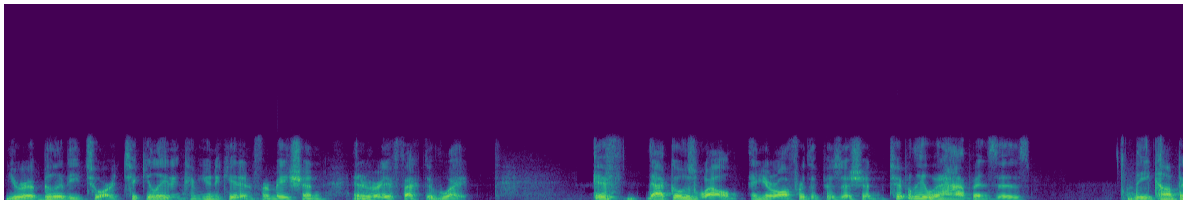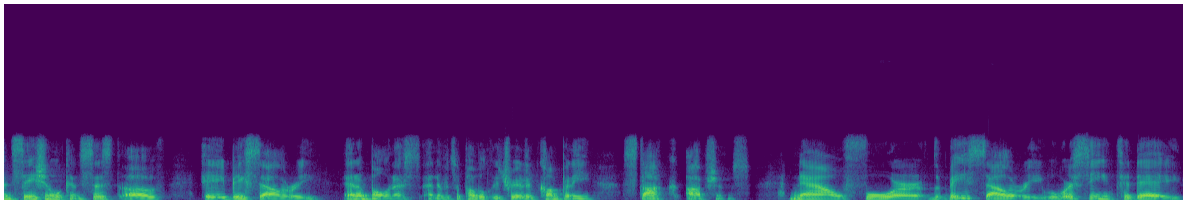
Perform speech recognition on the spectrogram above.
your ability to articulate and communicate information in a very effective way. If that goes well and you're offered the position, typically what happens is the compensation will consist of a base salary and a bonus, and if it's a publicly traded company, stock options. Now, for the base salary, what we're seeing today,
